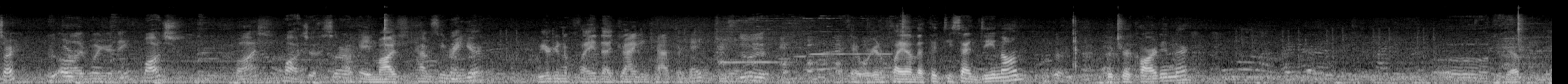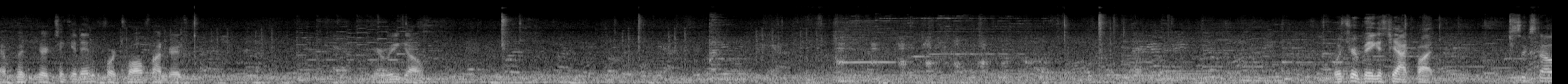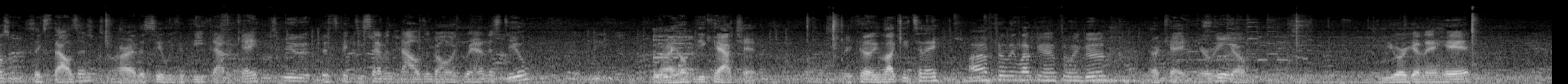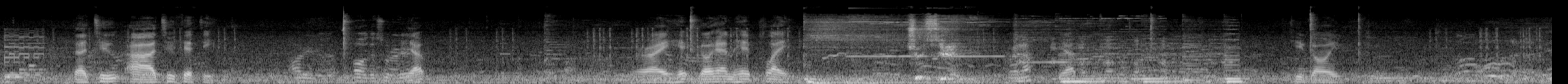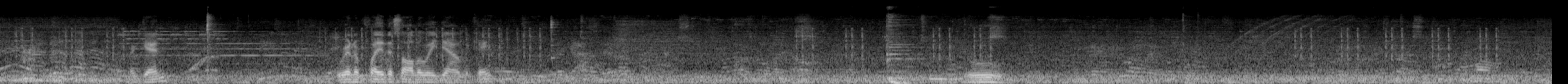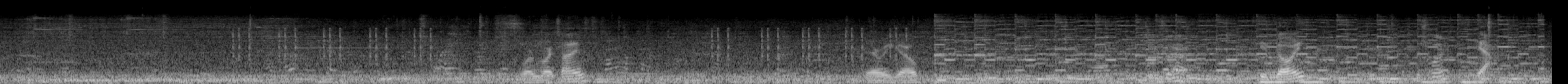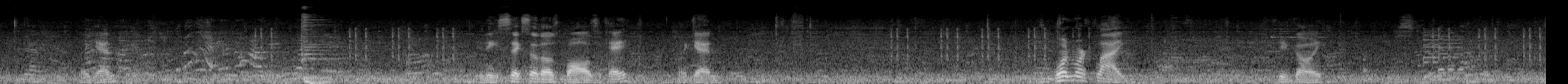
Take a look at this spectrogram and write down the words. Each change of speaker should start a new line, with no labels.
sorry?
Tell
Or
everyone your name.
Maj?
Bosch.
Maj, yes, sir.
Okay, Maj, have a seat right here. We are gonna play the Dragon Cash, okay?
Let's do it.
Okay, we're gonna play on the 50 cent denom.
Okay.
Put your card in there.
Uh, okay.
Yep. And put your ticket in for 1200 Here we go. What's your biggest jackpot?
6,000.
6000 All right, let's see if we can beat that, okay?
Let's beat it.
This $57,000 grand is due. And I hope you catch it. Are you feeling lucky today?
I'm feeling lucky. I'm feeling good.
Okay, here we
Good.
go. You are gonna hit the two uh 250.
How do you do it? Oh, this one right here?
Yep. All right, hit. Go ahead and hit play.
Right now?
Yep. Keep going. Again. We're gonna play this all the way down, okay? Ooh. One more time. There we go. Keep going.
This way?
Yeah. Again. You need six of those balls, okay? Again. One more flag. Keep going.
